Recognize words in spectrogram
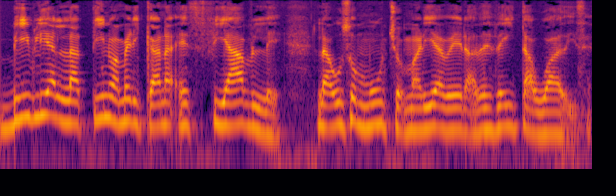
Biblia latinoamericana es fiable. La uso mucho, María Vera, desde Itagua, dice.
